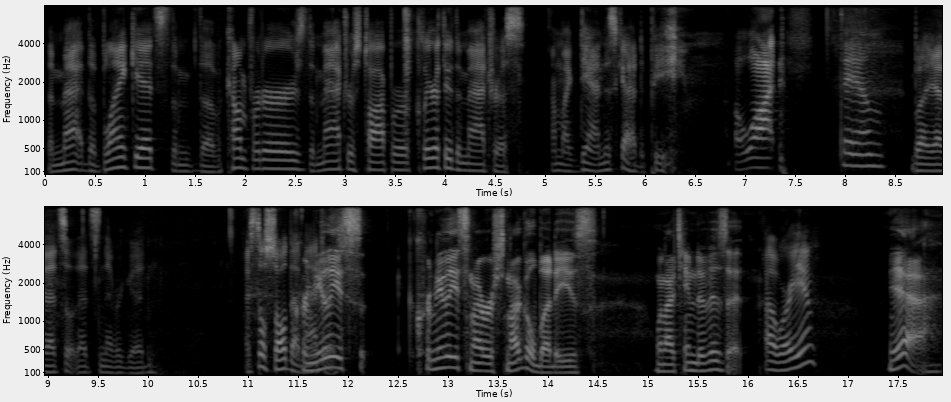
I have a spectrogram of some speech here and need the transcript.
the mat the blankets, the the comforters, the mattress topper, clear through the mattress. I'm like, "Damn, this guy had to pee a lot." Damn. But yeah, that's that's never good. I still sold that mattress. Cornelius, Cornelius and I were snuggle buddies when I came to visit. Oh, were you? Yeah.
